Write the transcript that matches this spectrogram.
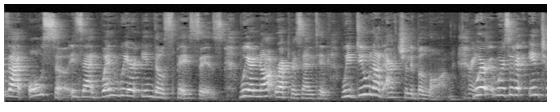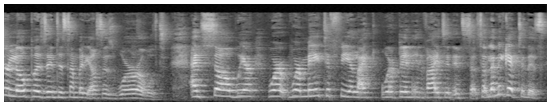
of that also is that when we're in those spaces, we are not represented. We do not actually belong. Right. We're we're sort of interlopers into somebody else's world, and so we're we're we're made to feel like we're being invited in. So, so let me get to this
